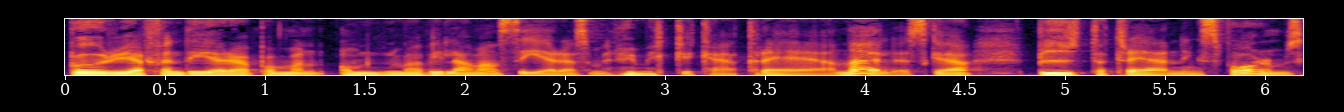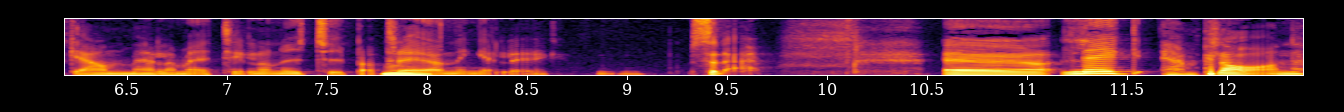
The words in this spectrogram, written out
börja fundera på om man, om man vill avancera, som hur mycket kan jag träna? Eller ska jag byta träningsform? Ska jag anmäla mig till någon ny typ av träning? Eller sådär. Eh, lägg en plan.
